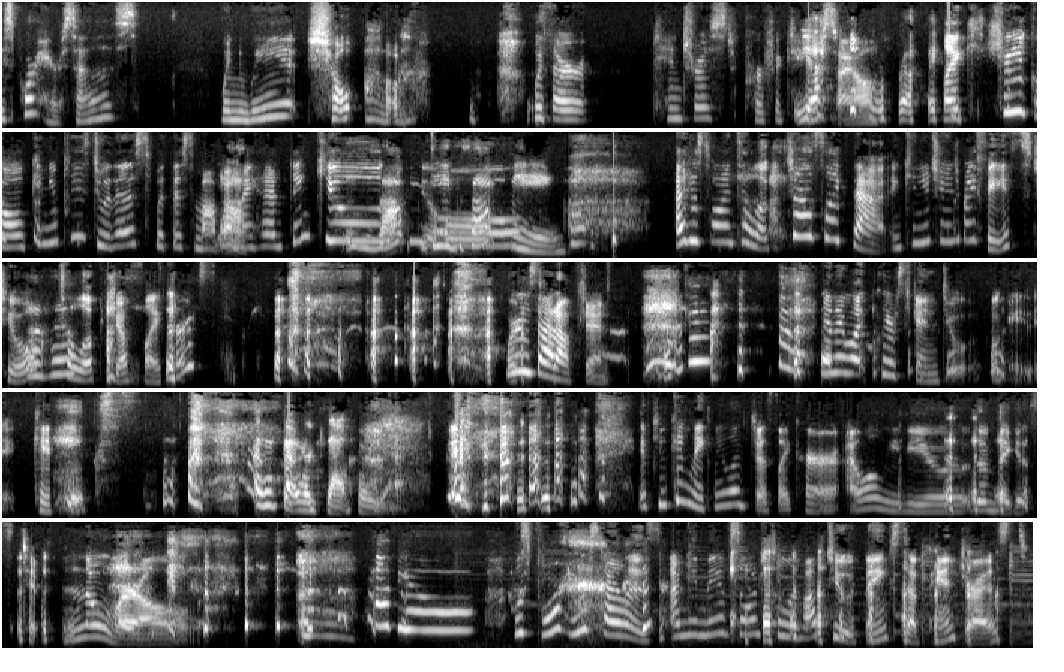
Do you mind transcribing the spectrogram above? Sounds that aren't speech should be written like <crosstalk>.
these poor hairstylists, when we show up <laughs> with our Pinterest perfect hairstyle, yeah, right. like here you go. Can you please do this with this mop yeah. on my head? Thank you. Exactly the exact thing. <gasps> I just wanted to look just like that. And can you change my face too uh-huh. to look just like hers? <laughs> Where's that option? Okay. <laughs> and I want clear skin too. Okay, okay, thanks. I hope that works out for you. <laughs> if you can make me look just like her, I will leave you the biggest tip in the world. Love you. Those poor hairstylists. I mean, they have so much to live up to thanks to Pinterest.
